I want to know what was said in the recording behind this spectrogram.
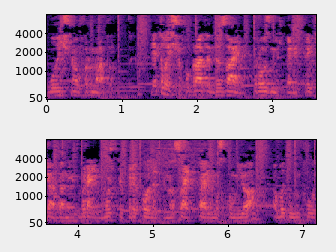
вуличного формату. Для того, щоб обрати дизайн, розмір та відкриття даних дверей, можете переходити на сайт perimus.com.ua або телефон.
